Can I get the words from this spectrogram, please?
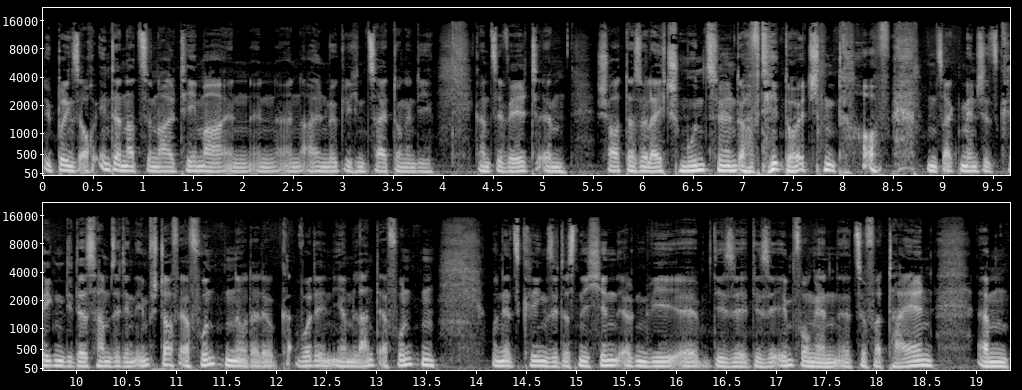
übrigens auch international Thema in, in, in allen möglichen Zeitungen. Die ganze Welt ähm, schaut da so leicht schmunzelnd auf die Deutschen drauf und sagt, Mensch, jetzt kriegen die das, haben sie den Impfstoff erfunden oder der wurde in ihrem Land erfunden und jetzt kriegen sie das nicht hin, irgendwie äh, diese, diese Impfungen äh, zu verteilen. Ähm,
